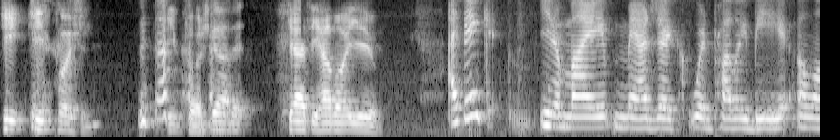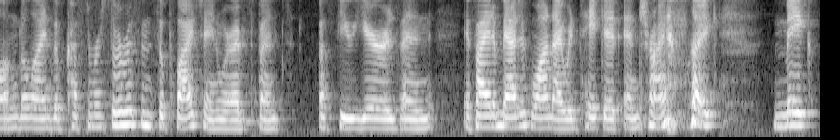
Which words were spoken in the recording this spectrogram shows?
Keep keep pushing. Keep pushing. Got it. Kathy, how about you? I think, you know, my magic would probably be along the lines of customer service and supply chain, where I've spent a few years. And if I had a magic wand, I would take it and try and like make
